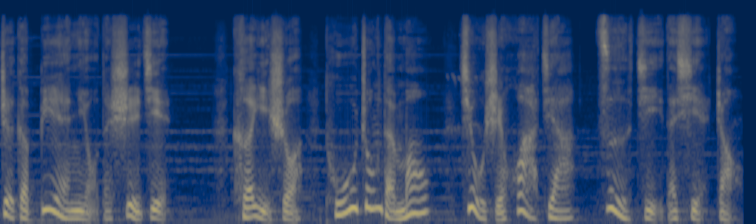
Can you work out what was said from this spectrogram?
这个别扭的世界。可以说，图中的猫就是画家自己的写照。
